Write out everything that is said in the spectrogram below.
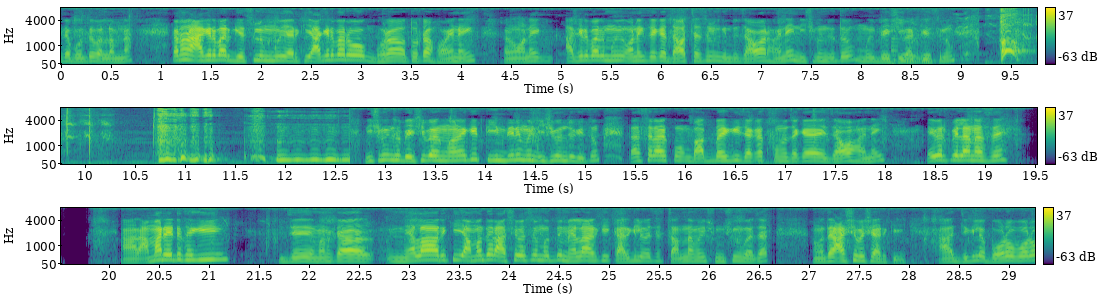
সেটা বলতে পারলাম না। কারণ আগের বার গেছিলাম মুই আর কি, আগের বারও ঘোরা অতটা হয় নাই। কারণ অনেক, আগের বার মুই অনেক জায়গায় যাওয়ার চাইছিলাম, কিন্তু যাওয়ার হয় নাই। নিশিগঞ্জ তো মুই বেশিরভাগ গেছিলাম। নিশিগঞ্জ বেশিরভাগ মানে কি, তিন দিনে মুই নিশিগঞ্জ গেছিলাম। তাছাড়া আর বাদ বাকি জায়গা কোনো জায়গায় যাওয়া হয় নাই। এবার প্ল্যান আছে। আর আমার এটা থাকি যে মানে মেলা আর কি, আমাদের আশেপাশের মধ্যে মেলা আর কি, কার্গিল বাজার, চান্দামারি সুংসুং বাজার, আমাদের আশেপাশে আর কি। আর যেগুলো বড় বড়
